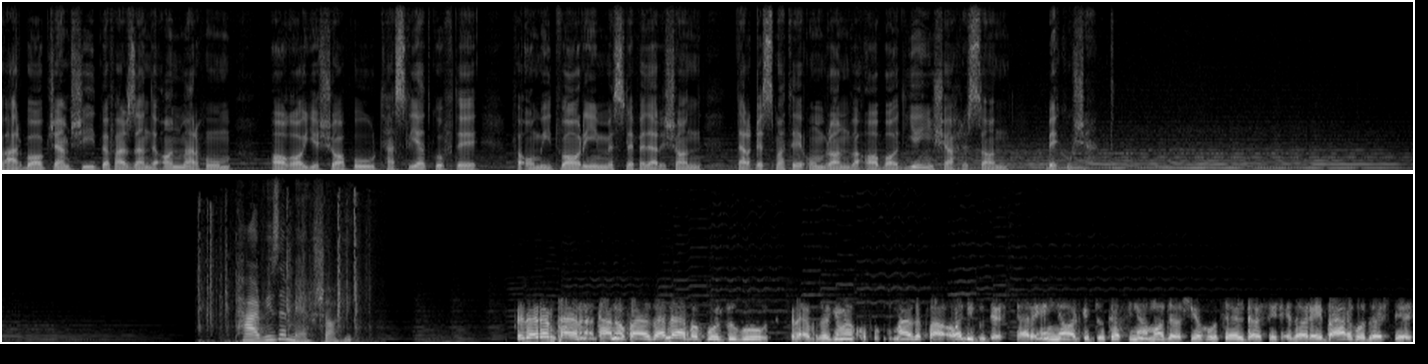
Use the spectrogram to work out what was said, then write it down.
و ارباب جمشید به فرزند آن مرحوم آقای شاپور تسلیت گفته و امیدواریم مثل پدرشان در قسمت عمران و آبادی این شهرستان بکوشند. پرویز مهرشاهی. پدرم تنها فرزند ارباب بزرگ بود. پدر بزرگ من خب مرد فعالی بوده. در این حال که دو تا سینما داشت یه هتل داشتش اداره برق داشته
